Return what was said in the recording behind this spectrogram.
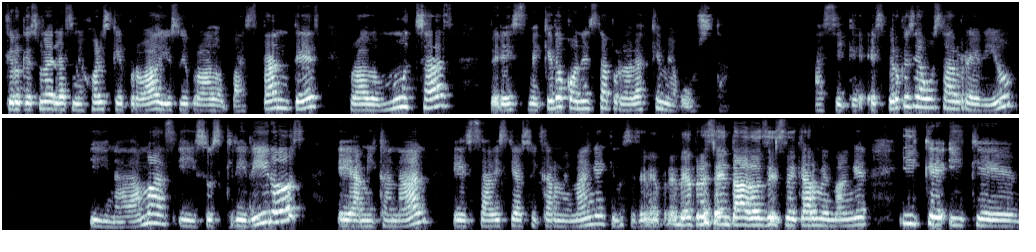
Creo que es una de las mejores que he probado. Yo he probado bastantes, he probado muchas, pero me quedo con esta por la verdad que me gusta. Así que espero que os haya gustado el review. Y nada más. Y suscribiros eh, a mi canal sabéis que yo soy Carmen Mangue, que no sé si me, he presentado, si soy Carmen Mangue, y que, y, que,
